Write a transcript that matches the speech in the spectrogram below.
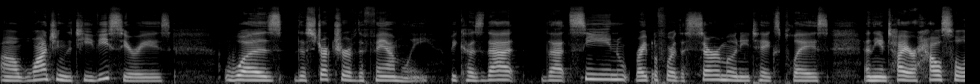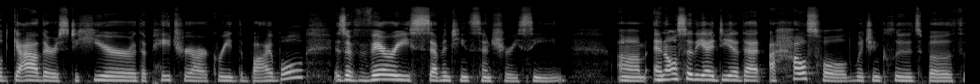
uh, watching the TV series was the structure of the family, because that that scene right before the ceremony takes place and the entire household gathers to hear the patriarch read the Bible is a very 17th century scene. Um, and also the idea that a household, which includes both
